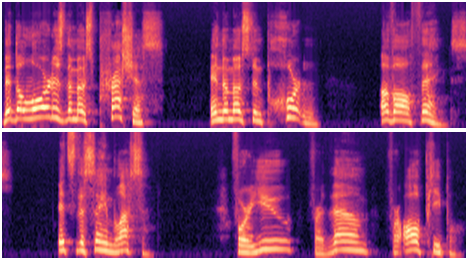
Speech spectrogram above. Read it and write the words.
that the Lord is the most precious and the most important of all things. It's the same lesson for you, for them, for all people.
